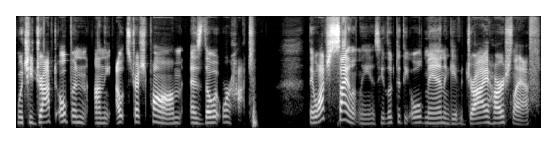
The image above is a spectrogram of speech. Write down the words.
Which he dropped open on the outstretched palm as though it were hot. They watched silently as he looked at the old man and gave a dry, harsh laugh.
